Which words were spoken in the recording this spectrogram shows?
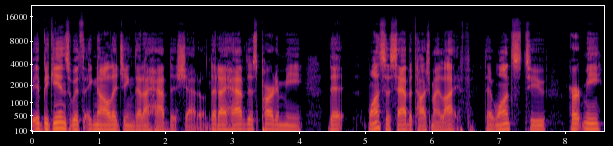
it begins with acknowledging that I have this shadow, that I have this part of me that wants to sabotage my life, that wants to hurt me.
